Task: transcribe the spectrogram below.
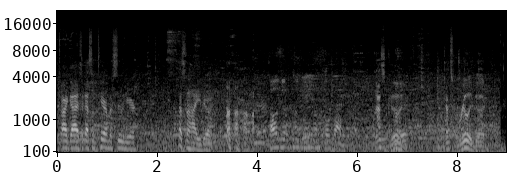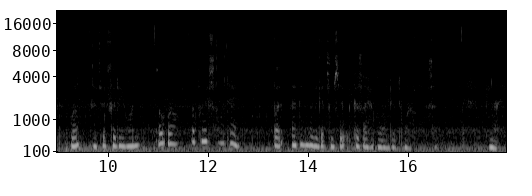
All right, guys, I got some tiramisu here. That's not how you do it. How's it going on so far? That's good. That's really good. Well, that's it for day one. Overall, a pretty solid day. But I think I'm gonna get some sleep because I have a long day tomorrow. So, good night.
